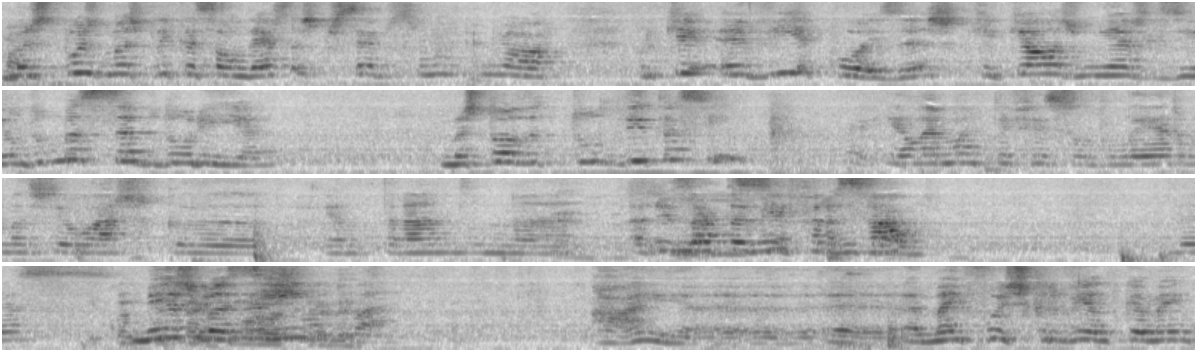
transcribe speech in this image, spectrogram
Mas depois de uma explicação destas, percebe-se muito melhor. Porque havia coisas que aquelas mulheres diziam de uma sabedoria, mas todo, tudo dito assim. Ele é muito difícil de ler, mas eu acho que entrando na É, a Exatamente. desse. E quanto Mesmo tempo é que a assim, Ai, a, a- a- mãe foi escrevendo, porque a mãe,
